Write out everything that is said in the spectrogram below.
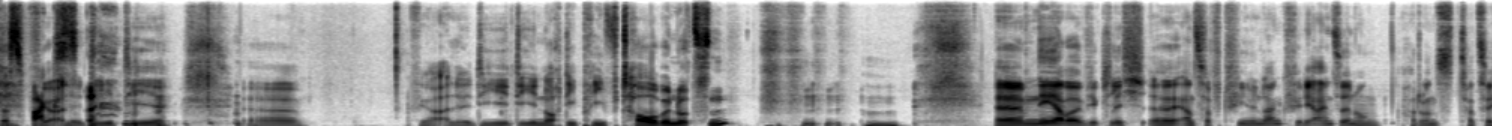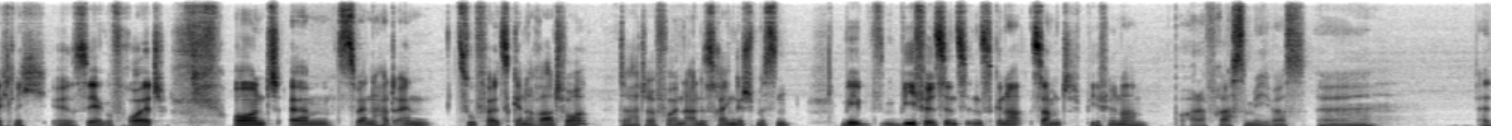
das Fax. Für alle, die, die äh, für alle, die, die noch die Brieftaube nutzen. mhm. ähm, nee, aber wirklich äh, ernsthaft vielen Dank für die Einsendung. Hat uns tatsächlich äh, sehr gefreut. Und ähm, Sven hat einen Zufallsgenerator. Da hat er vorhin alles reingeschmissen. Wie, wie viel sind es insgesamt? Wie viele Namen? Boah, da fragst du mich was. Äh, äh,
